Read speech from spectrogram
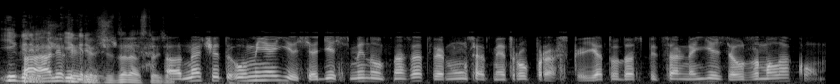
Игорь а, Олег Игоревич, Игоревич здравствуйте. А, значит, у меня есть. Я 10 минут назад вернулся от метро Пражской. Я туда специально ездил за молоком,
